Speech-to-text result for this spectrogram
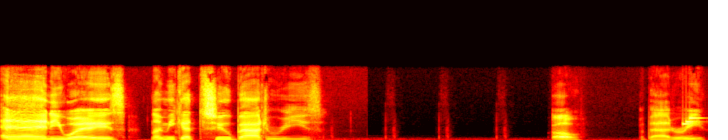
Anyways, let me get two batteries. Oh, a battery?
